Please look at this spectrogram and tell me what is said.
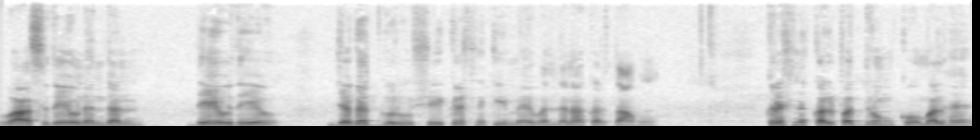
वासुदेव नंदन, देवदेव जगत गुरु श्री कृष्ण की मैं वंदना करता हूँ। कृष्ण कल्पद्रुम कोमल हैं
